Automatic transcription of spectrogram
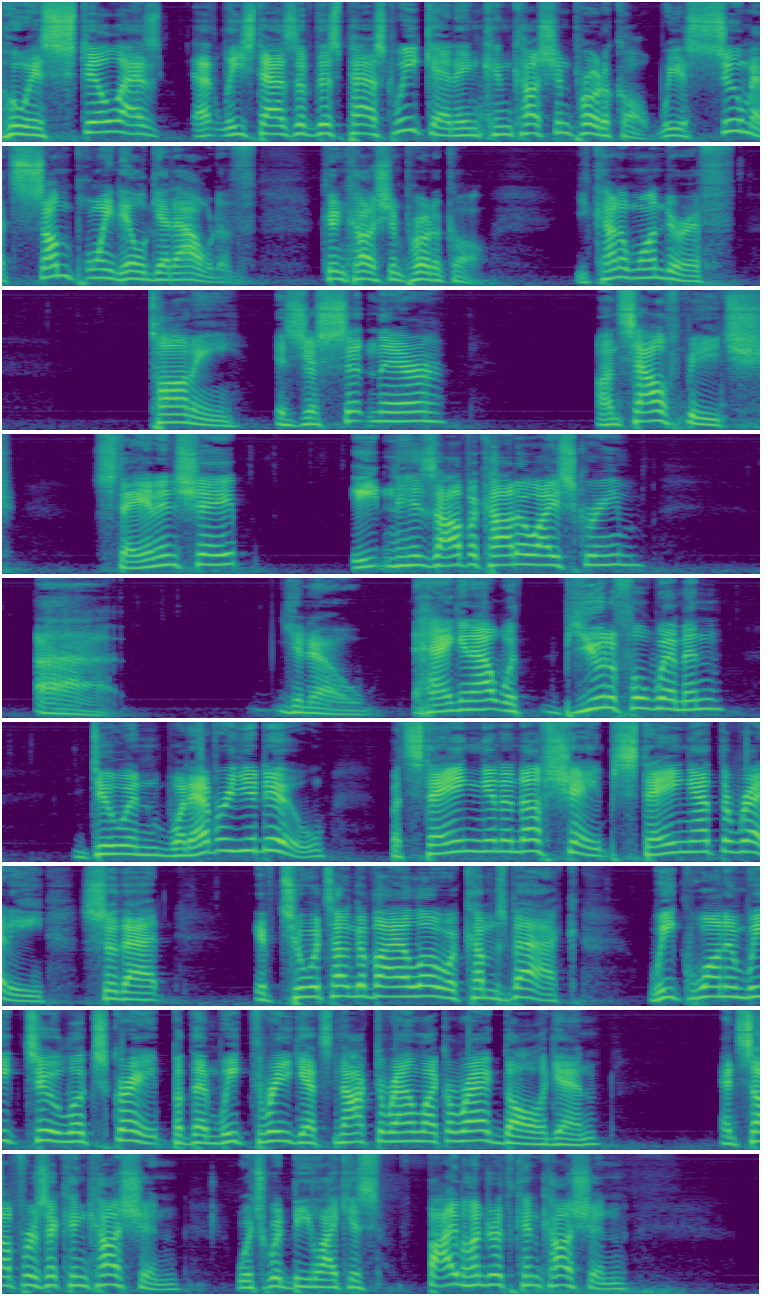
who is still as at least as of this past weekend in concussion protocol, we assume at some point he'll get out of concussion protocol. You kind of wonder if Tommy is just sitting there on South Beach, staying in shape, eating his avocado ice cream, uh, you know, hanging out with beautiful women, doing whatever you do, but staying in enough shape, staying at the ready so that if Tua Tagovailoa comes back – Week one and week two looks great, but then week three gets knocked around like a rag doll again and suffers a concussion, which would be like his 500th concussion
